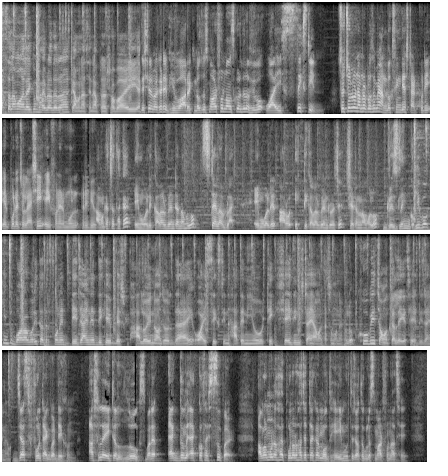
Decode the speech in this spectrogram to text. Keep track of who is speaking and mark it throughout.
Speaker 1: আসসালামু আলাইকুম ভাই ব্রাদাররা কেমন আছেন আপনারা সবাই?
Speaker 2: দেশের মার্কেটে ভিভো আর একটি নতুন স্মার্টফোন লঞ্চ করে দিল ভিভো ওয়াই সিক্সটিন
Speaker 3: সো চলুন আমরা প্রথমে আনবক্সিং দিয়ে স্টার্ট করি এরপরে চলে আসি এই ফোনের মূল রিভিউ
Speaker 4: আমার কাছে থাকা এই মোবাইলটির কালার ভেরিয়েন্টের নাম হলো স্টেলার ব্ল্যাক এই মোবাইলটির আরও একটি কালার ভেরিয়েন্ট রয়েছে সেটার নাম হলো ড্রিজলিং
Speaker 1: ভিভো কিন্তু বরাবরই তাদের ফোনের ডিজাইনের দিকে বেশ ভালোই নজর দেয়। ওয়াই সিক্সটিন হাতে নিয়েও ঠিক সেই জিনিসটাই আমার কাছে মনে হলো। খুবই চমৎকার লেগেছে এর ডিজাইন আমার।
Speaker 2: জাস্ট ফোনটা একবার দেখুন। আসলে এইটা লুকস মানে একদম এক কথায় সুপার আমার মনে হয় পনেরো হাজার টাকার মধ্যে এই মুহূর্তে যতগুলো স্মার্টফোন আছে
